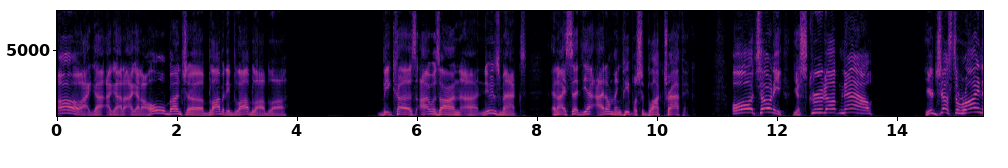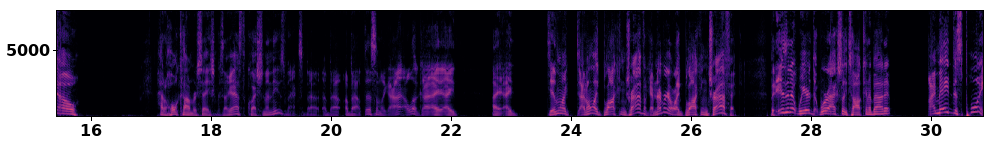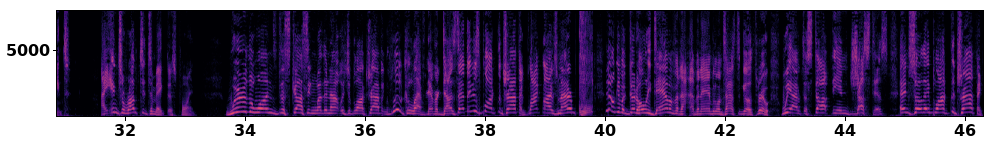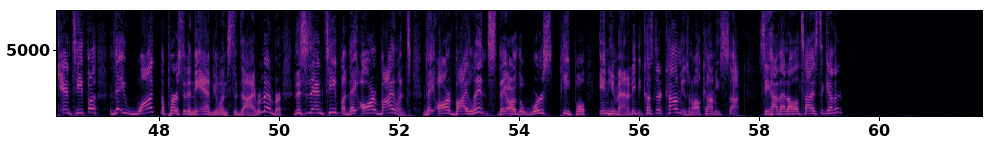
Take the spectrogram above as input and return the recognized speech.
Oh, I got, I got, I got a whole bunch of blah blah blah blah blah because I was on uh, Newsmax and I said, yeah, I don't think people should block traffic. Oh, Tony, you screwed up now. You're just a rhino. Had a whole conversation because I asked the question on Newsmax about about about this. I'm like, I, look, I, I I I didn't like I don't like blocking traffic. I'm never gonna like blocking traffic. But isn't it weird that we're actually talking about it? I made this point. I interrupted to make this point. We're the ones discussing whether or not we should block traffic. The political left never does that. They just block the traffic. Black Lives Matter, pfft, they don't give a good holy damn if an, if an ambulance has to go through. We have to stop the injustice, and so they block the traffic. Antifa, they want the person in the ambulance to die. Remember, this is Antifa. They are violent. They are violence. They are the worst people in humanity because they're commies, and all commies suck. See how that all ties together?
